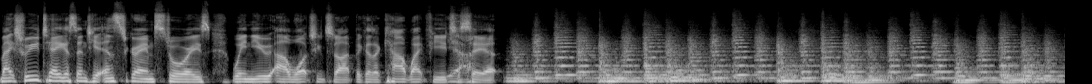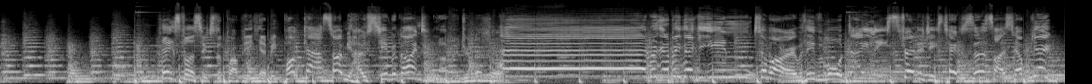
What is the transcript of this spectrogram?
Make sure you tag us into your Instagram stories when you are watching tonight because I can't wait for you yeah. to see it. Thanks for listening to the Property Academy podcast. I'm your host, Tim McKnight. And I'm Andrew And we're going to be back again tomorrow with even more daily strategies, tactics, and insights to help you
